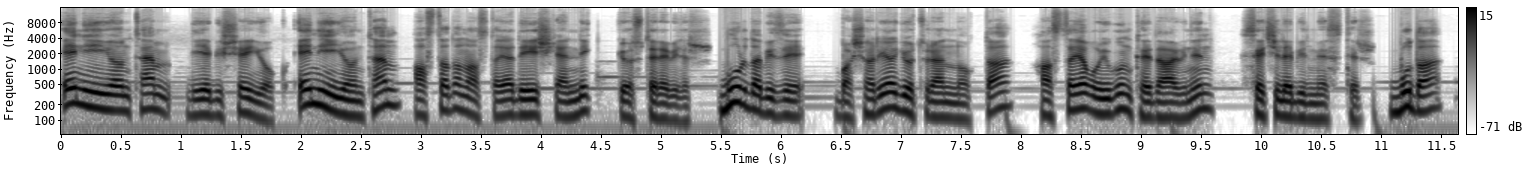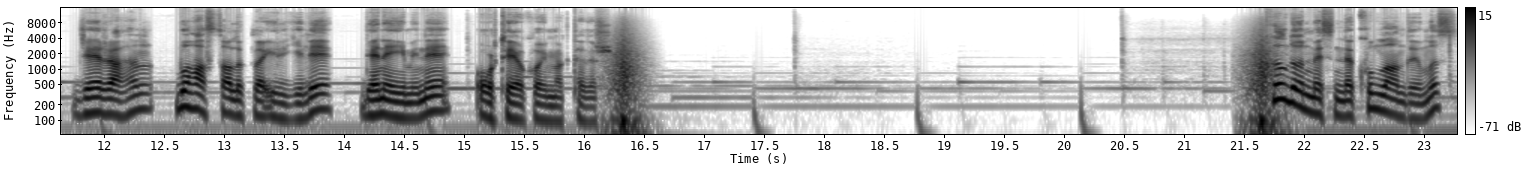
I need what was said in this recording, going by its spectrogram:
en iyi yöntem diye bir şey yok. En iyi yöntem hastadan hastaya değişkenlik gösterebilir. Burada bizi başarıya götüren nokta hastaya uygun tedavinin seçilebilmesidir. Bu da cerrahın bu hastalıkla ilgili deneyimini ortaya koymaktadır. Kıl dönmesinde kullandığımız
